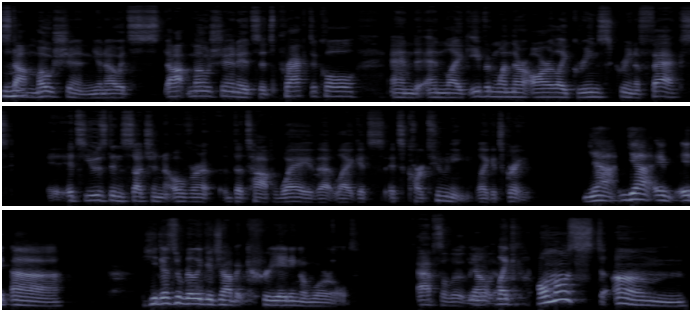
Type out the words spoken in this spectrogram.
Mm-hmm. stop motion. You know, it's stop motion. It's it's practical, and and like even when there are like green screen effects, it's used in such an over the top way that like it's it's cartoony. Like it's great. Yeah, yeah. It, it uh, he does a really good job at creating a world. Absolutely. You know, like almost. Um,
